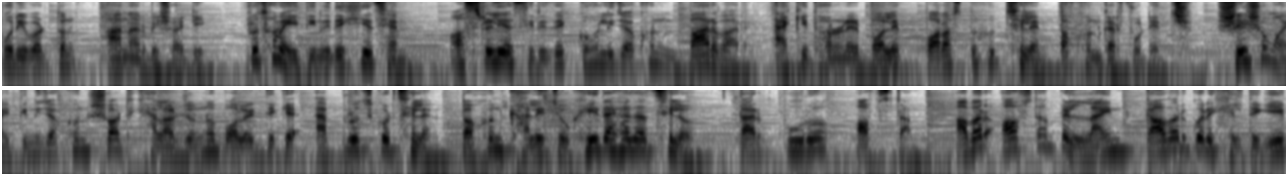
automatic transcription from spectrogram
পরিবর্তন আনার বিষয়টি। প্রথমেই তিনি দেখিয়েছেন, অস্ট্রেলিয়া সিরিজে কোহলি যখন বারবার একই ধরনের বলে পরাস্ত হচ্ছিলেন তখনকার ফুটেজ। সেই সময় তিনি যখন শট খেলার জন্য বলের দিকে অ্যাপ্রোচ করছিলেন, তখন খালি চোখেই দেখা যাচ্ছিল তার পুরো অফ স্টাম্প আবার অফ স্টাম্পের লাইন কাভার করে খেলতে গিয়ে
